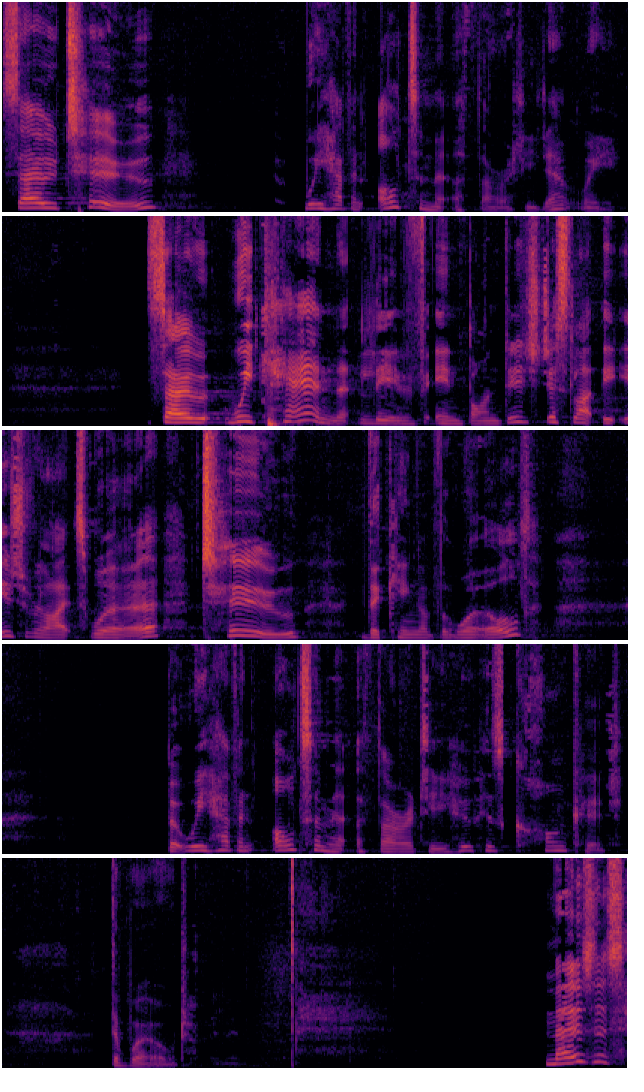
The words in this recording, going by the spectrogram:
So, too, we have an ultimate authority, don't we? So, we can live in bondage, just like the Israelites were, to the king of the world. But we have an ultimate authority who has conquered the world. Moses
